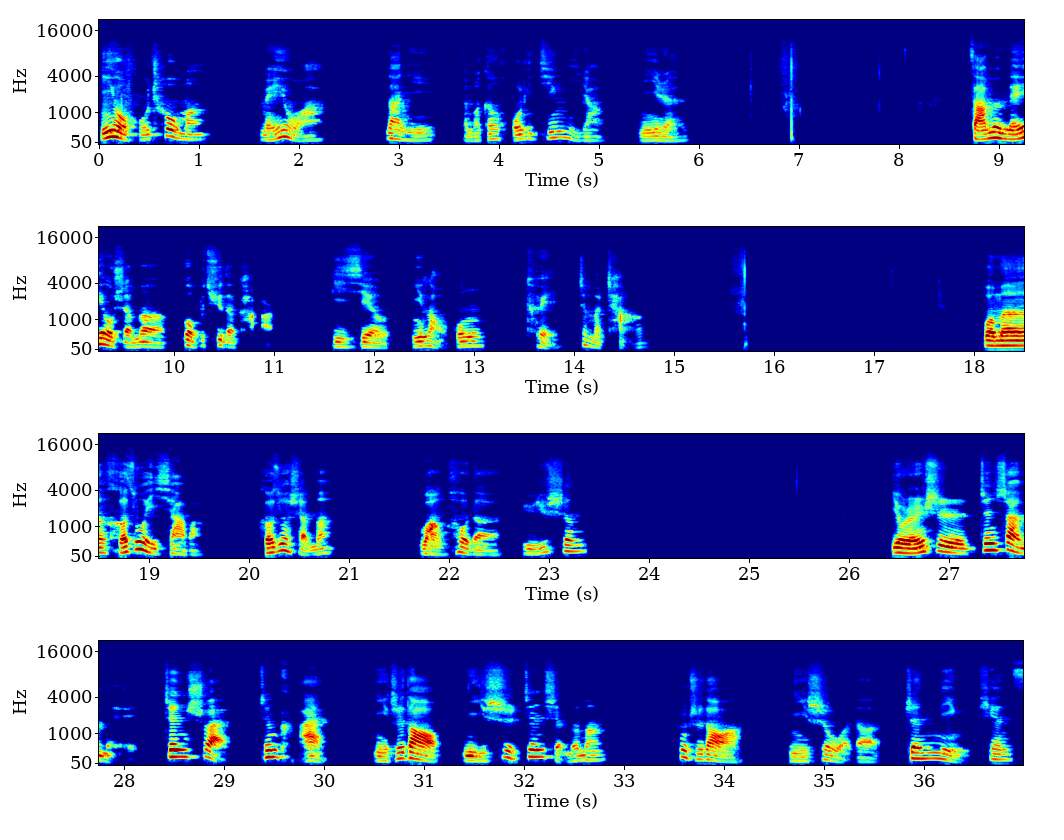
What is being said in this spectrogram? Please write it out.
你有狐臭吗？没有啊。那你怎么跟狐狸精一样迷人？咱们没有什么过不去的坎儿，毕竟你老公腿这么长。我们合作一下吧。合作什么？往后的余生。有人是真善美、真帅、真可爱，你知道你是真什么吗？不知道啊，你是我的真命天子。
